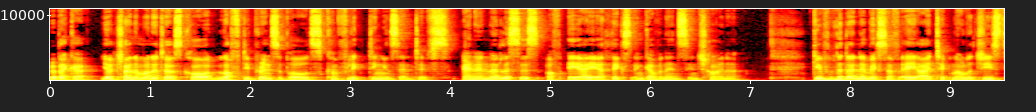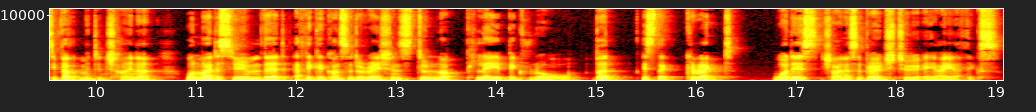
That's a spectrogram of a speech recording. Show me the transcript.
Rebecca, your China monitor is called Lofty Principles, Conflicting Incentives, an analysis of AI ethics and governance in China. Given the dynamics of AI technology's development in China, one might assume that ethical considerations do not play a big role. But is that correct? What is China's approach to AI ethics?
